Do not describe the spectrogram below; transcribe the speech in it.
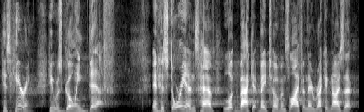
his hearing. He was going deaf. And historians have looked back at Beethoven's life and they recognize that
